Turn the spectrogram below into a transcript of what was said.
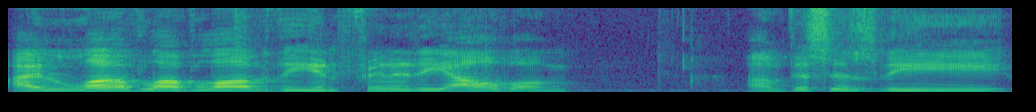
I love, love, love the Infinity album. Um, this is the,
